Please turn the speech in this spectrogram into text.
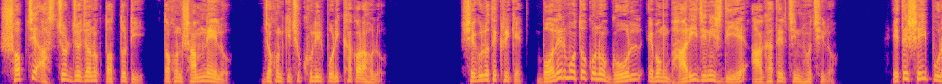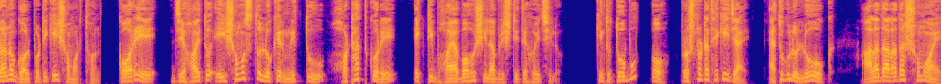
সবচেয়ে আশ্চর্যজনক তত্ত্বটি তখন সামনে এলো, যখন কিছু খুলির পরীক্ষা করা হল। সেগুলোতে ক্রিকেট, বলের মতো কোনো গোল এবং ভারী জিনিস দিয়ে আঘাতের চিহ্ন ছিল। এতে সেই পুরানো গল্পটিকেই সমর্থন করে যে হয়তো এই সমস্ত লোকের মৃত্যু হঠাৎ করে একটি ভয়াবহ শিলাবৃষ্টিতে হয়েছিল। কিন্তু তবু ও প্রশ্নটা থেকেই যায়, এতগুলো লোক, আলাদা আলাদা সময়ে,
